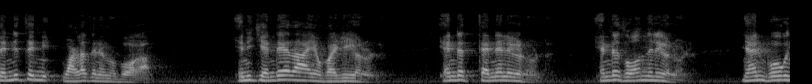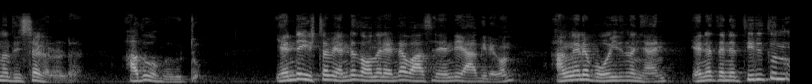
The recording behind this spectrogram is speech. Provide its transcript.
തെന്നി തെന്നി വള്ളത്തിനങ്ങ് പോകാം. എനിക്ക് എന്റേതായ വഴികളുണ്ട്. എന്റെ തെന്നലുകളുണ്ട്. എന്റെ തോന്നലുകളുണ്ട്. ഞാൻ പോകുന്ന ദിശകളുണ്ട്. അതും അങ്ങ് വിട്ടു. എന്റെ ഇഷ്ടം എന്റെ തോന്നൽ എന്റെ വാസന എന്റെ ആഗ്രഹം അങ്ങനെ പോയിരുന്ന ഞാൻ എന്നെ തന്നെ തിരുത്തുന്നു.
